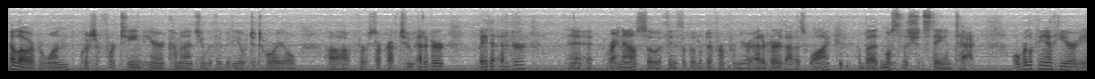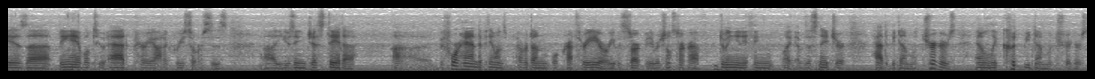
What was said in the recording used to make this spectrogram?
Hello everyone, Quickshot14 here coming at you with a video tutorial uh, for StarCraft 2 editor, beta editor uh, right now, so if things look a little different from your editor, that is why, but most of this should stay intact. What we're looking at here is uh, being able to add periodic resources uh, using just data. Uh, beforehand, if anyone's ever done Warcraft 3 or even Star the original StarCraft, doing anything like of this nature had to be done with triggers and only could be done with triggers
